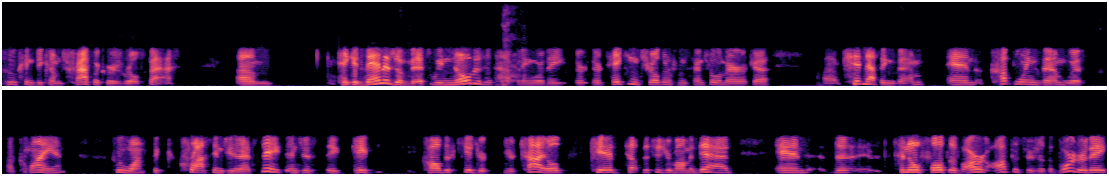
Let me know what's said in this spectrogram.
who can become traffickers real fast um, take advantage of this. We know this is happening where they they're, they're taking children from Central America, uh, kidnapping them, and coupling them with a client who wants to cross into the United States and just say, hey, call this kid your your child, kid, tell, this is your mom and dad, and the to no fault of our officers at the border, they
